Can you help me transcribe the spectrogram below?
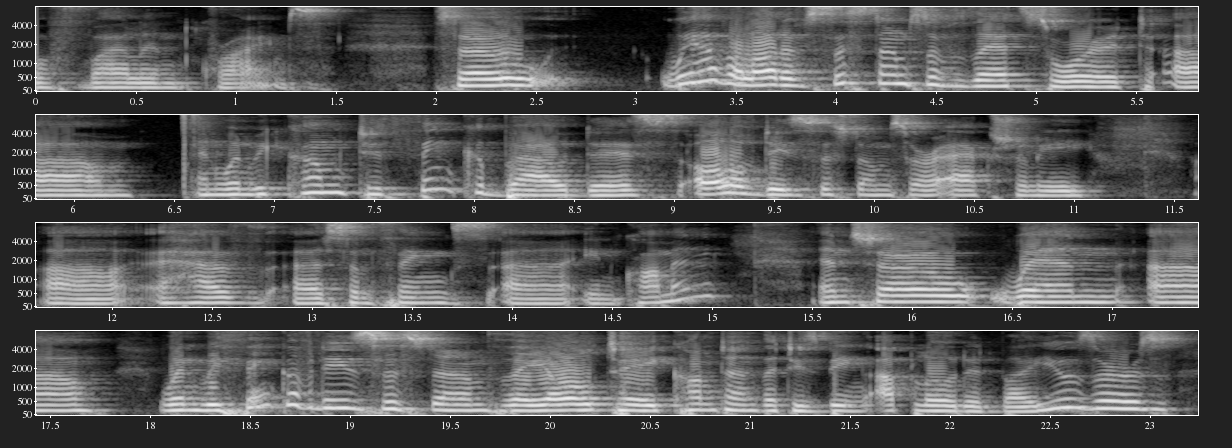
of violent crimes. So we have a lot of systems of that sort, um, and when we come to think about this, all of these systems are actually uh, have uh, some things uh, in common. And so when when we think of these systems, they all take content that is being uploaded by users,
